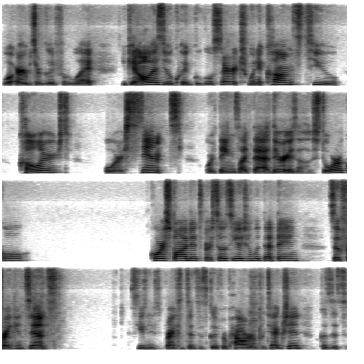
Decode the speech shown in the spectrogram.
what herbs are good for what, you can always do a quick Google search. When it comes to colors or scents or things like that, there is a historical correspondence or association with that thing. So frankincense, excuse me, frankincense is good for power and protection because it's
